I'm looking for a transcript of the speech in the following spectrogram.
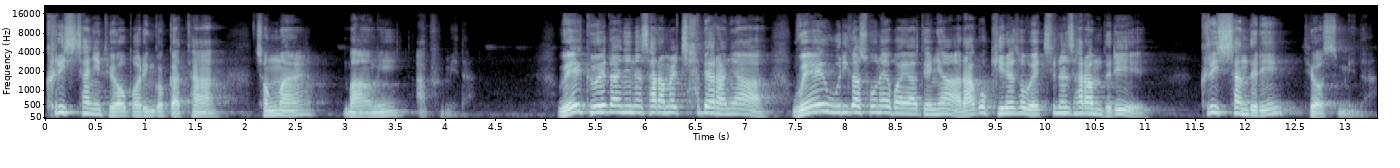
크리스찬이 되어버린 것 같아 정말 마음이 아픕니다. 왜 교회 다니는 사람을 차별하냐? 왜 우리가 손해봐야 되냐 라고 길에서 외치는 사람들이 크리스찬들이 되었습니다.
